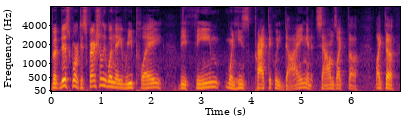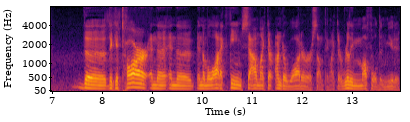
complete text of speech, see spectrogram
but this worked especially when they replay the theme when he's practically dying and it sounds like the like the the the guitar and the and the and the melodic theme sound like they're underwater or something like they're really muffled and muted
